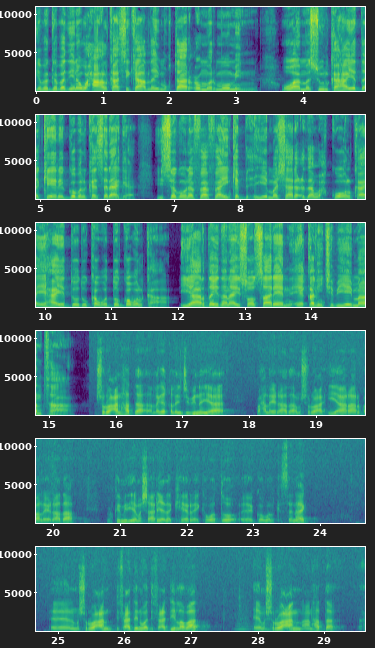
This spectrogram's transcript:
gebagabadiina waxaa halkaasi ka hadlay mukhtaar cumar muumin oo ah mas'uulka hay'adda keer ee gobolka sanaaga isagoona faahfaahin ka bixiyey mashaariicda wax ku oolka ee hay'adoodu ka wado gobolka. Iyo ardaydan ay soo saareen ee qalin jebiyey maanta. Mashruucan hadda laga qalin jebinayaa waxaa la yidhaahdaa mashruuca e r r baa la yidhaahdaa wuxuu ka mid yahay mashaariicda keer ay ka wado gobolka sanaag. Mashruucan difcaddan waa difcaddii labaad. Mashruucan aan hadda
